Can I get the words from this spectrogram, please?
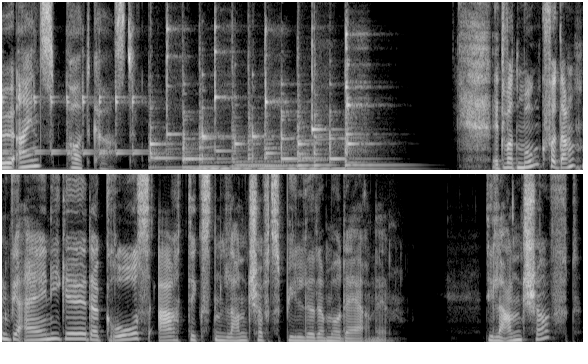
Ö1 Podcast. Edward Munk verdanken wir einige der großartigsten Landschaftsbilder der Moderne. Die Landschaft,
